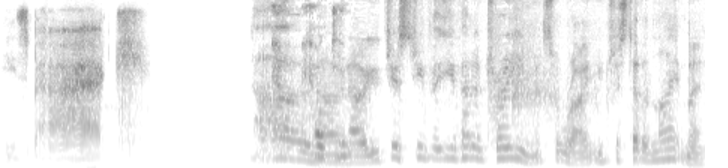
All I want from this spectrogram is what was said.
He's back. No, How- how no, you- no. You just you've you've had a dream. It's all right. You've just had a nightmare.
